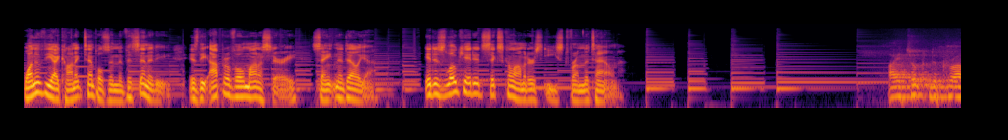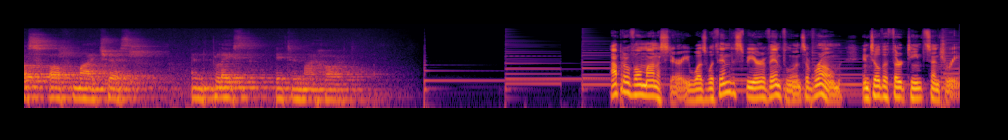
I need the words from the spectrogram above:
One of the iconic temples in the vicinity is the Arapovo Monastery, St. Nedelya. It is located 6 kilometers east from the town. I took the cross off my chest and placed it in my heart. Arapovo Monastery was within the sphere of influence of Rome until the 13th century,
